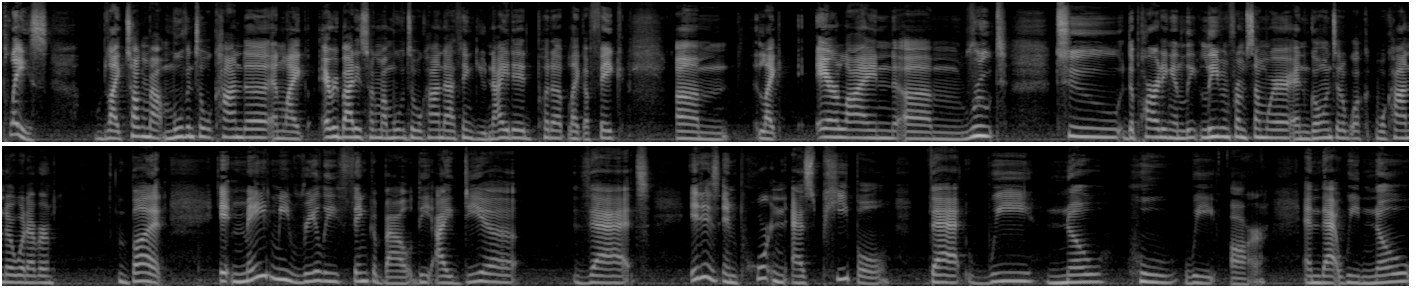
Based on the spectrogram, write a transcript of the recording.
place like talking about moving to Wakanda and like everybody's talking about moving to Wakanda. I think United put up like a fake um, like airline um, route to departing and le- leaving from somewhere and going to the Wak- Wakanda or whatever. But it made me really think about the idea that it is important as people that we know who we are and that we know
